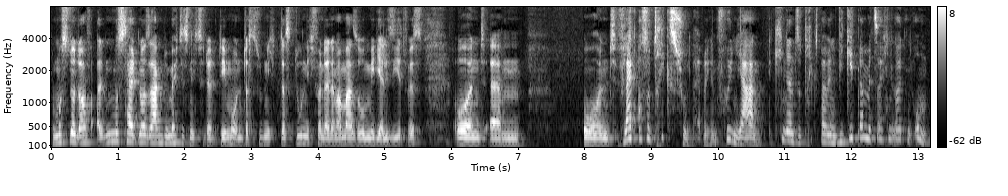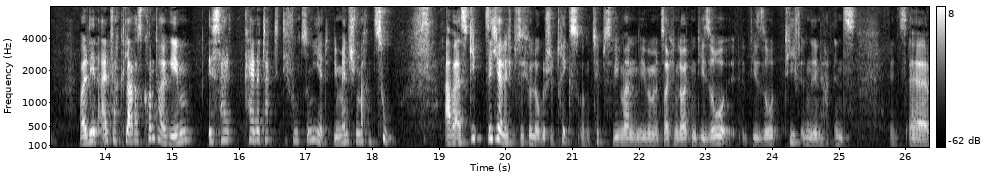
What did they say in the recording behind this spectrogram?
Du musst nur darauf, du musst halt nur sagen, du möchtest nicht zu der Demo und dass du nicht, dass du nicht von deiner Mama so medialisiert wirst. Und, ähm, und vielleicht auch so Tricks schon beibringen, in frühen Jahren. Den Kindern so Tricks beibringen. Wie geht man mit solchen Leuten um? Weil denen einfach klares Kontra geben, ist halt keine Taktik, die funktioniert. Die Menschen machen zu. Aber es gibt sicherlich psychologische Tricks und Tipps, wie man, wie man mit solchen Leuten, die so, die so tief in den, ins, ins, äh,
